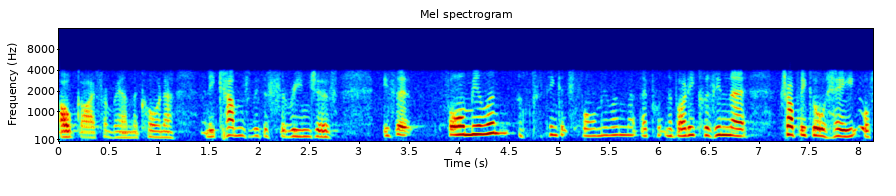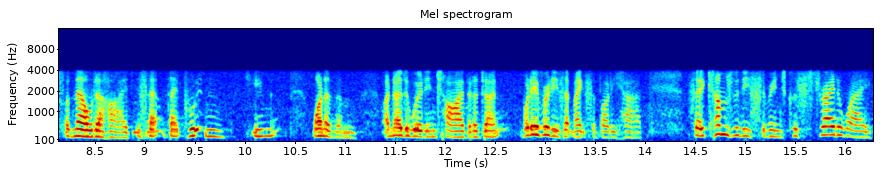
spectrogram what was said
old guy from round the corner, and he comes with a syringe of, is it formalin? I think it's formalin that they put in the body, because in the tropical heat, or formaldehyde, is that what they put in human? One of them. I know the word in Thai, but I don't. Whatever it is that makes the body hard. So he comes with his syringe because straight away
